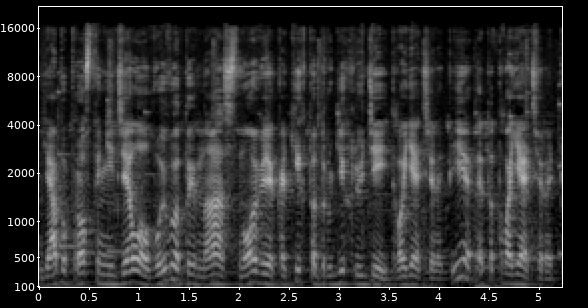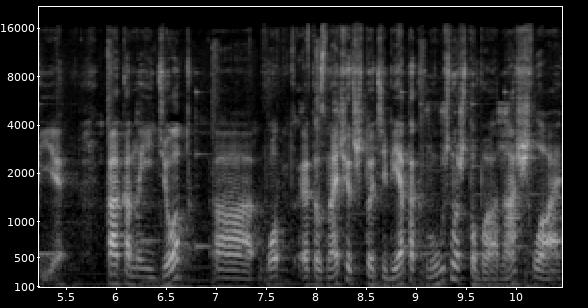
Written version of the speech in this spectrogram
я бы просто не делал выводы на основе каких-то других людей. Твоя терапия это твоя терапия. Как она идет, а, вот это значит, что тебе так нужно, чтобы она шла.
